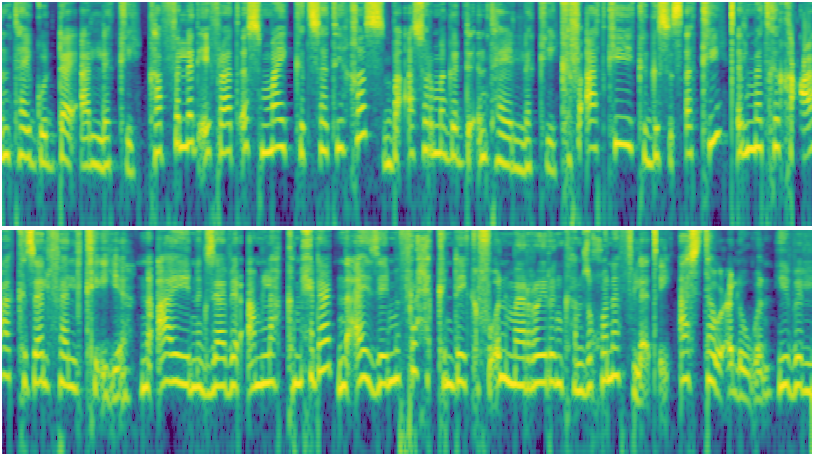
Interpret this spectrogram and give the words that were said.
እንታይ ጉዳይ ኣለኪ? ካብ ፈለግ ኤፍራጠስ ማይ ክትሰቲኸስ ብኣሰር መገዲ እንታይ ኣለኪ? ክፍኣትኪ ክግስጸኪ ጥልመትኪ ክዓ ክዘልፈልኪ እየ። ንኣይ ንእግዚኣብሔር ኣምላክ ምሕዳግ ንኣይ ዘይምፍራሕ ክንደይ ክፉእን መሪርን ከም ዝኾነ ፍለጢ ኣስተውዕሊ እውን ይብል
